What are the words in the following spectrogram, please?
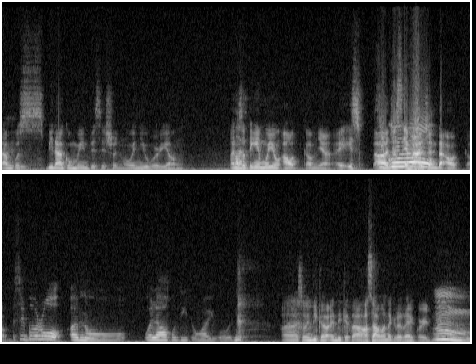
tapos binago mo yung decision mo when you were young. Ano sa Ah. tingin mo yung outcome niya? Eh, Is, uh, just Siguro- imagine the outcome. Siguro, ano, wala ako dito ngayon. Ah, so hindi ka hindi kita kasama nagre-record. mm,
